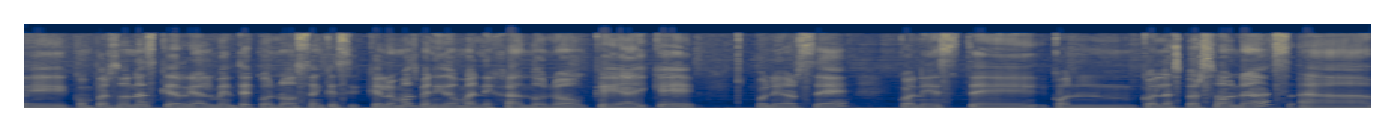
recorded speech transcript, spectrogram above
eh, con personas que realmente conocen, que, que lo hemos venido manejando, ¿no? Que hay que ponerse con este con, con las personas ah,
